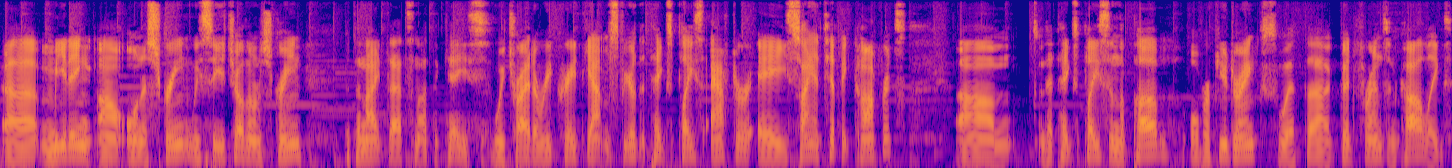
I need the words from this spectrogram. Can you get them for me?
uh, meeting uh, on a screen. We see each other on a screen, but tonight that's not the case. We try to recreate the atmosphere that takes place after a scientific conference um, that takes place in the pub over a few drinks with uh, good friends and colleagues.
